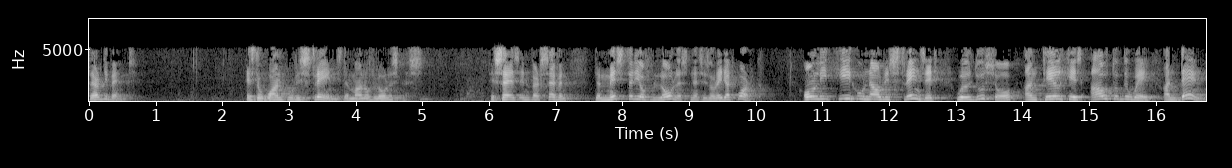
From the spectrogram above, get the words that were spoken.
Third event is the one who restrains the man of lawlessness. He says in verse 7 the mystery of lawlessness is already at work. Only he who now restrains it will do so until he is out of the way, and then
